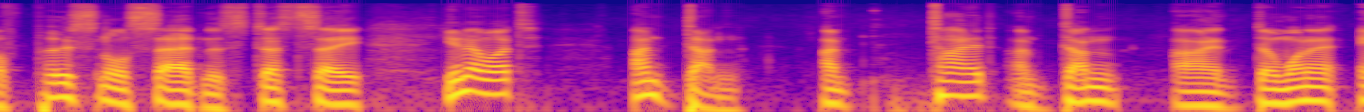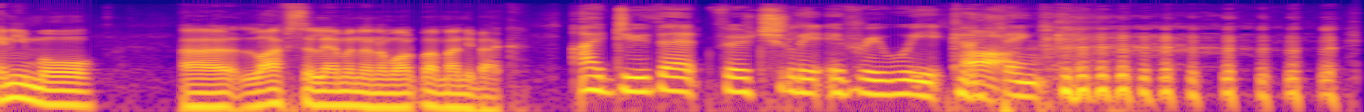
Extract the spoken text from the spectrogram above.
of personal sadness, just say, you know what, I'm done. I'm tired. I'm done. I don't want to anymore. Uh, life's a lemon, and I want my money back. I do that virtually every week, I ah. think.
